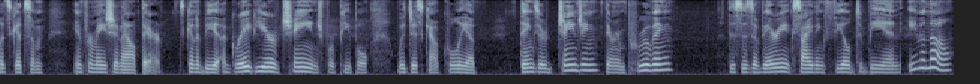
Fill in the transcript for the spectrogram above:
Let's get some information out there. It's going to be a great year of change for people with dyscalculia. Things are changing, they're improving. This is a very exciting field to be in, even though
